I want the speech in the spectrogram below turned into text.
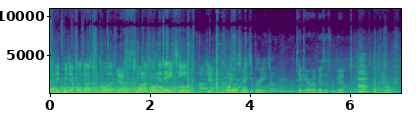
I think we definitely dodged a bullet. Yes. One up going into 18. Dude, one of us makes a birdie. Take care of our business. We're good.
